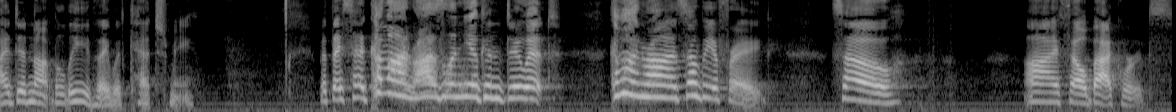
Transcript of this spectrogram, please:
I did not believe they would catch me. But they said, Come on, Rosalind, you can do it. Come on, Roz, don't be afraid. So I fell backwards.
